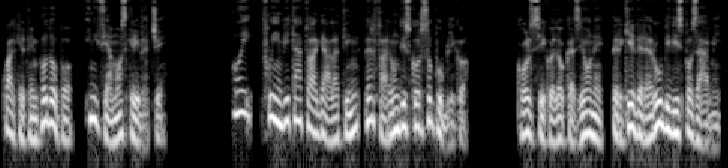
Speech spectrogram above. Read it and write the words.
Qualche tempo dopo iniziamo a scriverci. Poi fui invitato a Galatin per fare un discorso pubblico. Colsi quell'occasione per chiedere a Ruby di sposarmi.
